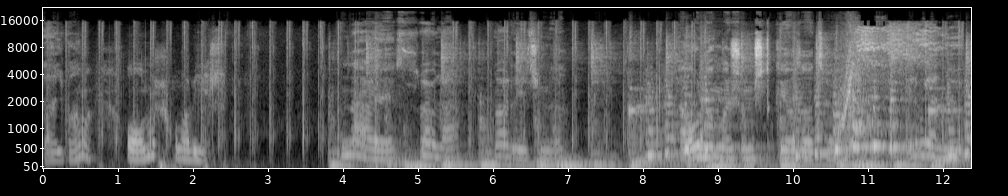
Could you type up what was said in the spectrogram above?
Galiba ama olmuş olabilir. Neredeyiz? Söyle. Neredeyiz şimdi? Ya oradan başlamıştık ya zaten. Geri mi geldik?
